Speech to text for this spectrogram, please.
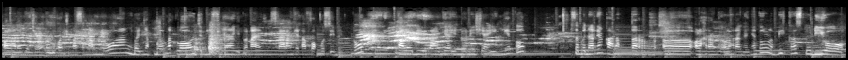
olahraga cewek tuh bukan cuma senam doang banyak banget loh jenisnya gitu. Nah sekarang kita fokusin itu. Kalau di raga Indonesia ini tuh sebenarnya karakter eh, olahraga olahraganya tuh lebih ke studio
